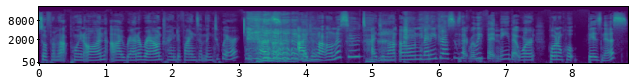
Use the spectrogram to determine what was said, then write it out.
So from that point on, I ran around trying to find something to wear because I did not own a suit. I did not own many dresses that really fit me that were quote unquote business,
